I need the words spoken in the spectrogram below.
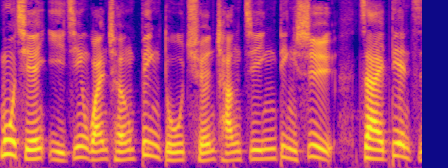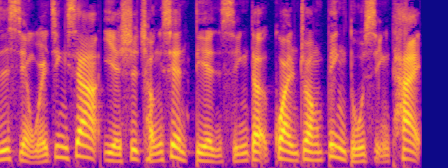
目前已经完成病毒全长基因定序，在电子显微镜下也是呈现典型的冠状病毒形态。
